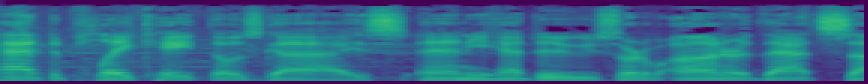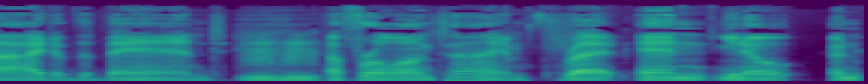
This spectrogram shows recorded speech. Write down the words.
Had to placate those guys, and he had to sort of honor that side of the band uh, for a long time. Right. And you know, and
